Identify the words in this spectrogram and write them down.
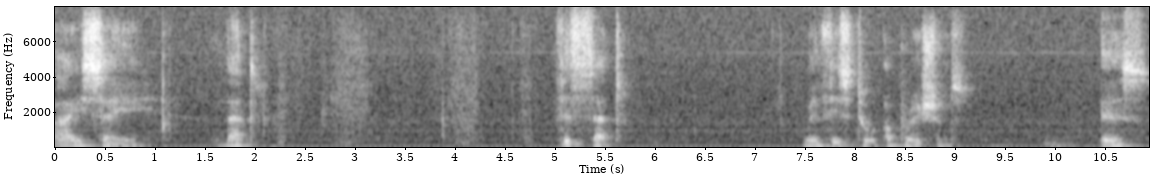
I say that this set with these two operations is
